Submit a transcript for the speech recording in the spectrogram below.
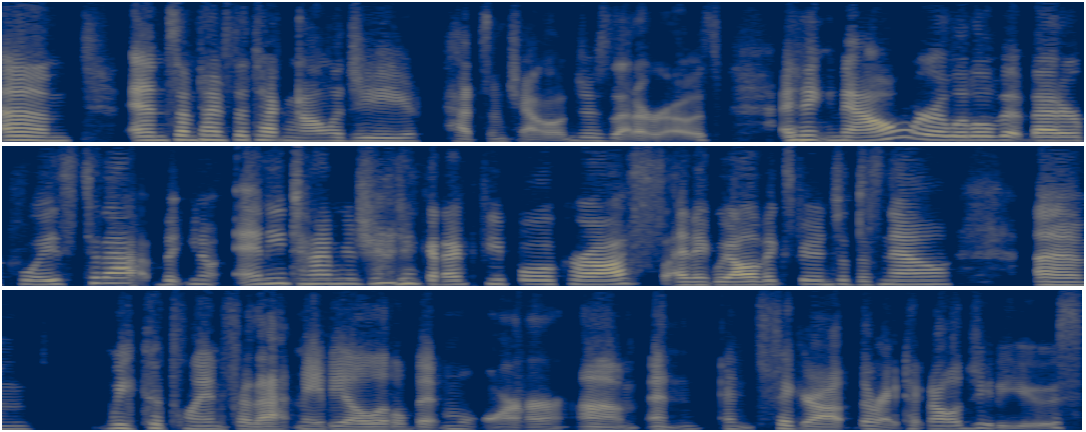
Um, and sometimes the technology had some challenges that arose. I think now we're a little bit better poised to that, but you know, anytime you're trying to connect people across, I think we all have experience with this now. Um, we could plan for that maybe a little bit more um, and, and figure out the right technology to use.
